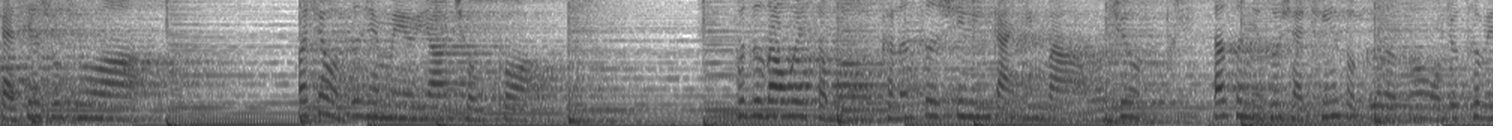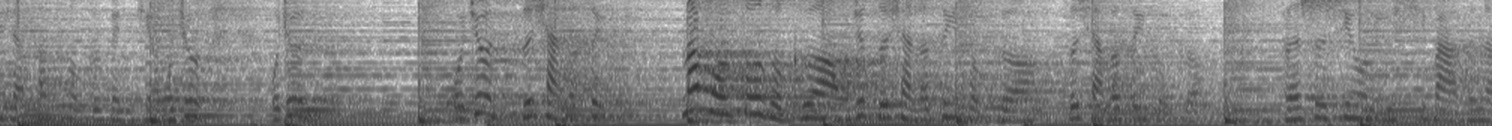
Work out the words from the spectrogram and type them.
感谢输出。抱歉，我之前没有要求过，不知道为什么，可能是心灵感应吧。我就当时你说想听一首歌的时候，我就特别想唱这首歌给你听，我就我就我就只想着这那么多首歌啊，我就只想到这一首歌，只想到这一首歌。可能是心有灵犀吧，真的。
